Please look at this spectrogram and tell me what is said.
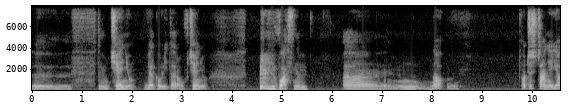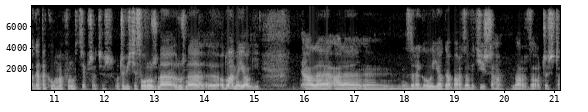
yy, w tym cieniu, wielką literą, w cieniu własnym. Yy, no, oczyszczanie. Yoga taką ma funkcję przecież. Oczywiście są różne, różne yy, odłamy jogi, ale, ale yy, z reguły yoga bardzo wycisza, bardzo oczyszcza.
